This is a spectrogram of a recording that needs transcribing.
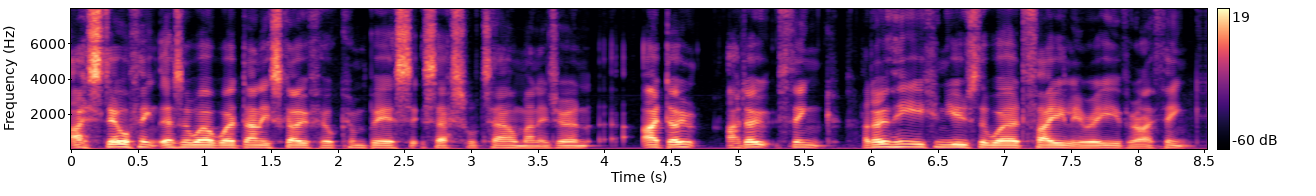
I still think there's a world where Danny Schofield can be a successful town manager, and I don't I don't think I don't think you can use the word failure either. I think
